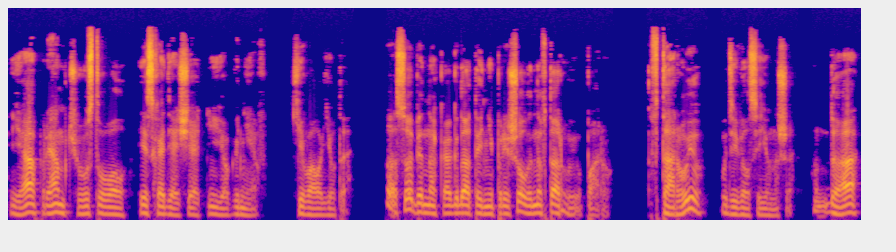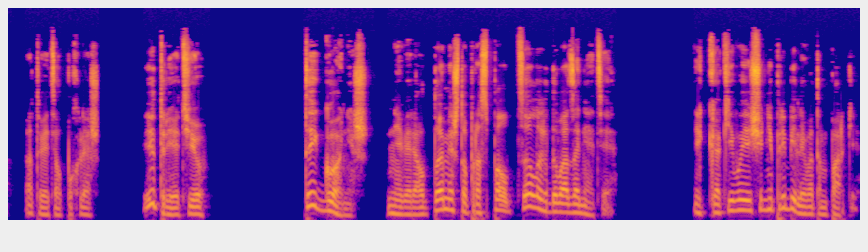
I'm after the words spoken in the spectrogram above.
«Я прям чувствовал исходящий от нее гнев», — кивал Юта. «Особенно, когда ты не пришел и на вторую пару». «Вторую?» — удивился юноша. «Да», — ответил Пухляш. «И третью». «Ты гонишь», — не верил Томми, что проспал целых два занятия. И как его еще не прибили в этом парке?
